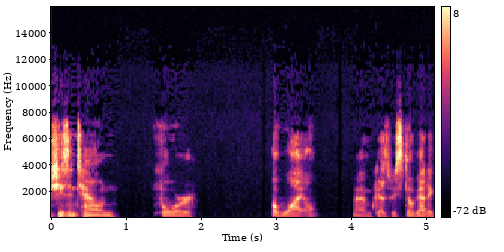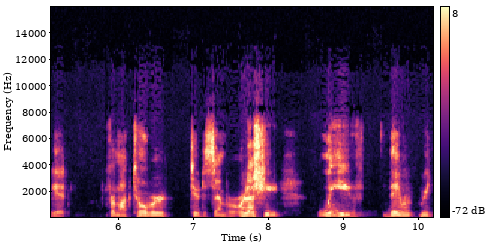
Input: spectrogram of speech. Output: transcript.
she's in town for a while because we still got to get from October to December. Or does she leave? They re-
